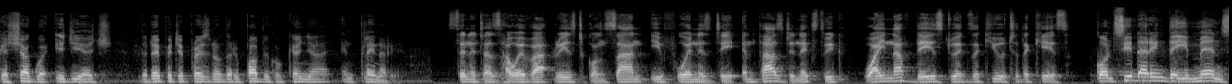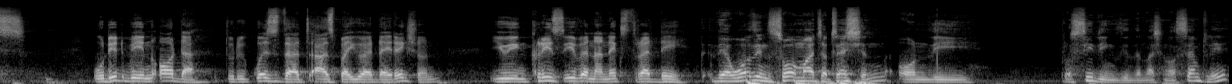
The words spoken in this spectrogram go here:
Gachagua, EGH, the Deputy President of the Republic of Kenya, in plenary. Senators, however, raised concern if Wednesday and Thursday next week were enough days to execute the case. Considering the immense, would it be in order to request that, as per your direction, you increase even an extra day? There wasn't so much attention on the proceedings in the National Assembly.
